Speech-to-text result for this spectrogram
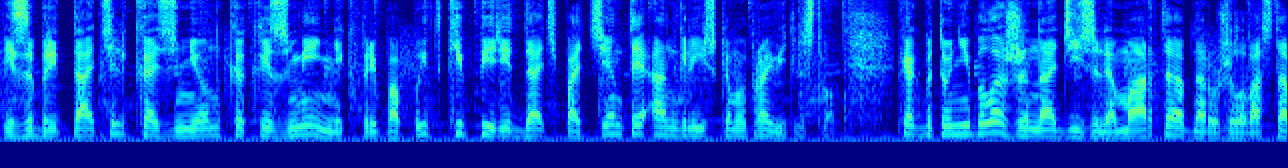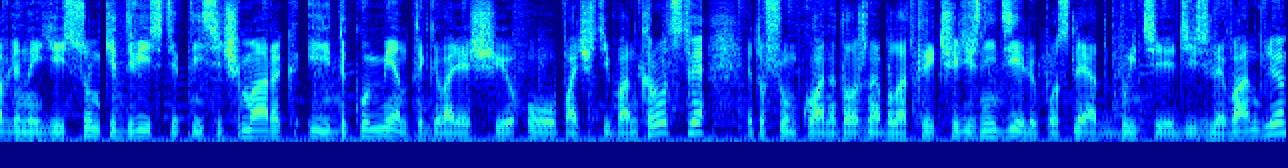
Изобретатель казнен как изменник при попытке передать патенты английскому правительству. Как бы то ни было, жена Дизеля Марта обнаружила в оставленной ей сумке 200 тысяч марок и документы, говорящие о почти банкротстве. Эту сумку она должна была открыть через неделю после отбытия Дизеля в Англию.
